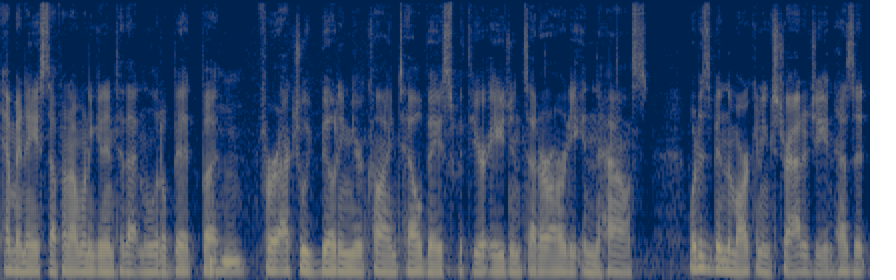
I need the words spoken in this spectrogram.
M and A stuff, and I want to get into that in a little bit. But mm-hmm. for actually building your clientele base with your agents that are already in the house, what has been the marketing strategy, and has it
